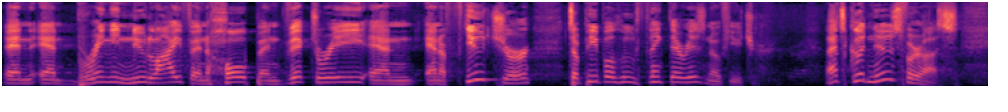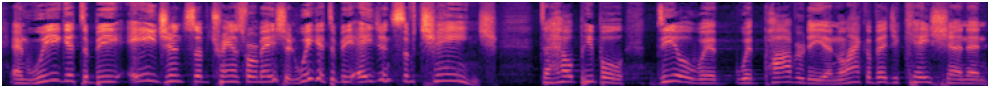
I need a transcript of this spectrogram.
and, and bringing new life and hope and victory and, and a future to people who think there is no future. That's good news for us. And we get to be agents of transformation. We get to be agents of change to help people deal with, with poverty and lack of education and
